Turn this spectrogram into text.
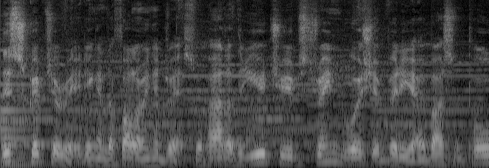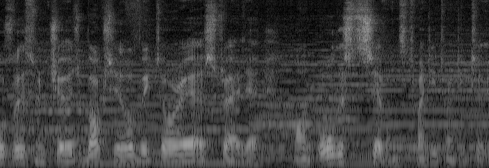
This scripture reading and the following address were part of the YouTube streamed worship video by St Paul's Lutheran Church, Box Hill, Victoria, Australia on August 7th, 2022.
